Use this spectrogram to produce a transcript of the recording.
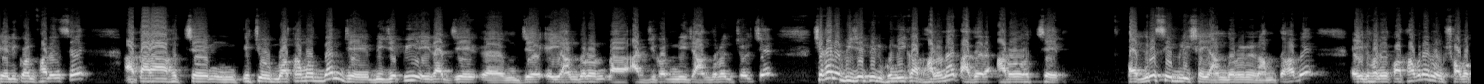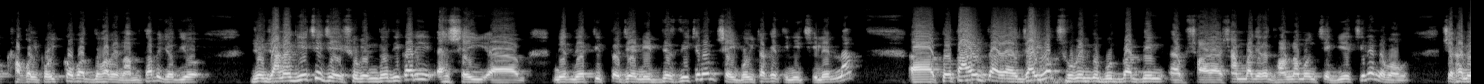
টেলিকনফারেন্সে তারা হচ্ছে কিছু মতামত দেন যে বিজেপি এই রাজ্যে যে এই আন্দোলন আর্যিকর নিয়ে যে আন্দোলন চলছে, সেখানে বিজেপির ভূমিকা ভালো নয়, তাদের আরও হচ্ছে অ্যাগ্রেসিভলি সেই আন্দোলনে নামতে হবে। এই ধরনের কথা বলে এবং সকলকে ঐক্যবদ্ধভাবে নামতে হবে, যদিও যে জানা গিয়েছে যে শুভেন্দু অধিকারী সেই নেতৃত্ব যে নির্দেশ দিয়েছিলেন, সেই বৈঠকে তিনি ছিলেন না। তো তাই যাই হোক, শুভেন্দু বুধবার দিন শ্যামবাজারের ধর্ণামঞ্চে গিয়েছিলেন এবং সেখানে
